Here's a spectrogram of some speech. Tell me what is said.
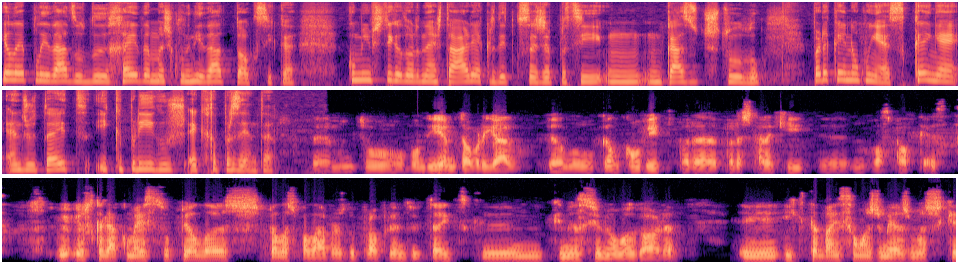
Ele é apelidado de rei da masculinidade tóxica. Como investigador nesta área, acredito que seja para si um, um caso de estudo. Para quem não conhece, quem é Andrew Tate e que perigos é que representa? Eh, muito bom dia, muito obrigado pelo, pelo convite para, para estar aqui uh, no vosso podcast. Eu, eu, se calhar começo pelas, pelas palavras do próprio Andrew Tate que, que mencionou agora e, e, que também são as mesmas que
